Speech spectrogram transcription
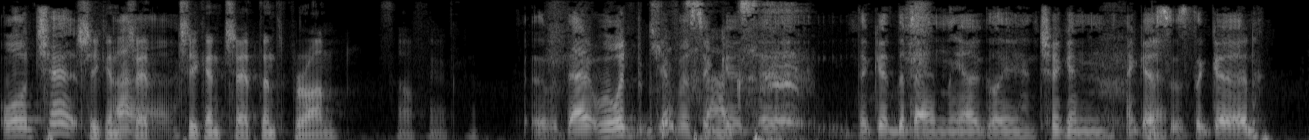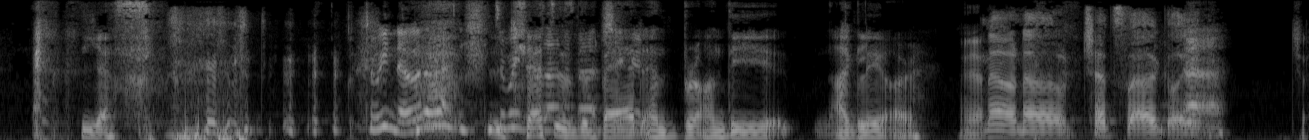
Well, chat. Chicken uh, chat, chicken chat and Bronn. Something like that. that would give Chett us a good, the, the good, the bad, and the ugly. Chicken, I guess, Yeah. is the good. Yes, Do we know that? Do we know Chett that is the bad chicken? and Bronn the ugly, or Yeah. No, no, Chett's the ugly. Uh, Chat.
